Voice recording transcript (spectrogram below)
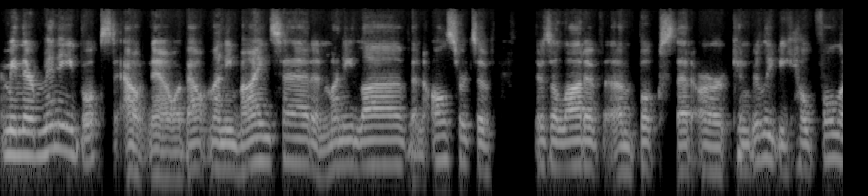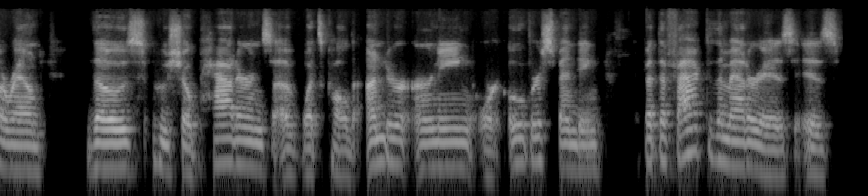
I mean, there are many books out now about money mindset and money love and all sorts of, there's a lot of um, books that are, can really be helpful around those who show patterns of what's called under earning or overspending. But the fact of the matter is, is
